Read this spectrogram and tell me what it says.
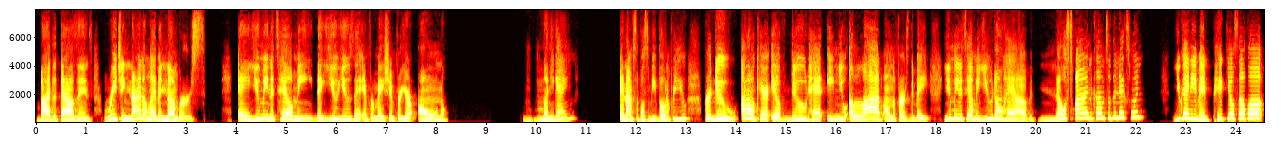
by the thousands, reaching 9 11 numbers. And you mean to tell me that you use that information for your own money gain? And I'm supposed to be voting for you, Perdue, I don't care if dude had eaten you alive on the first debate. You mean to tell me you don't have no spine to come to the next one? You can't even pick yourself up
